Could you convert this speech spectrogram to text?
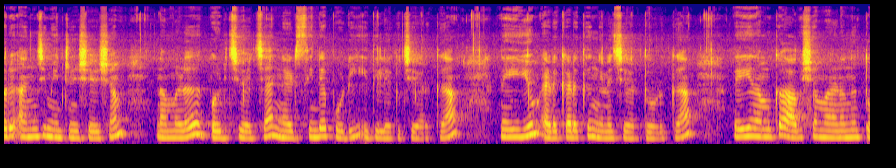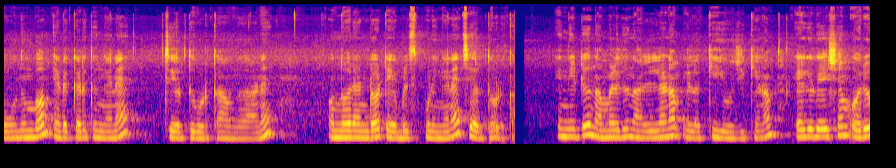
ഒരു അഞ്ച് മിനിറ്റിന് ശേഷം നമ്മൾ പൊടിച്ച് വെച്ച നെഡ്സിന്റെ പൊടി ഇതിലേക്ക് ചേർക്കുക. നെയ്യും ഇടയ്ക്കിടയ്ക്ക് ഇങ്ങനെ ചേർത്ത് കൊടുക്കുക. നെയ്യ് നമുക്ക് ആവശ്യം വേണമെന്ന് തോന്നുമ്പം ഇടയ്ക്കിടയ്ക്ക് ഇങ്ങനെ ചേർത്ത് കൊടുക്കാവുന്നതാണ്. ഒന്നോ രണ്ടോ ടേബിൾ സ്പൂൺ ഇങ്ങനെ ചേർത്ത് കൊടുക്കാം. എന്നിട്ട് നമ്മളിത് നല്ലോണം ഇളക്കി യോജിക്കണം. ഏകദേശം ഒരു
